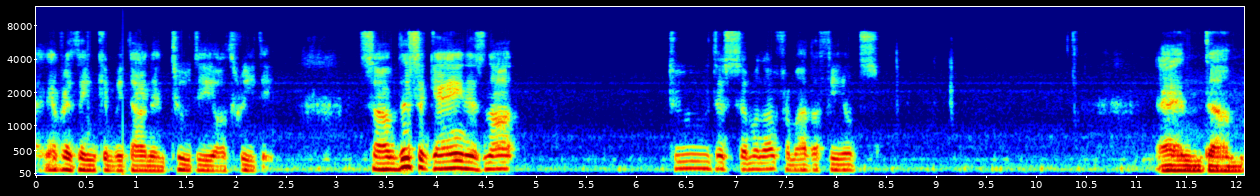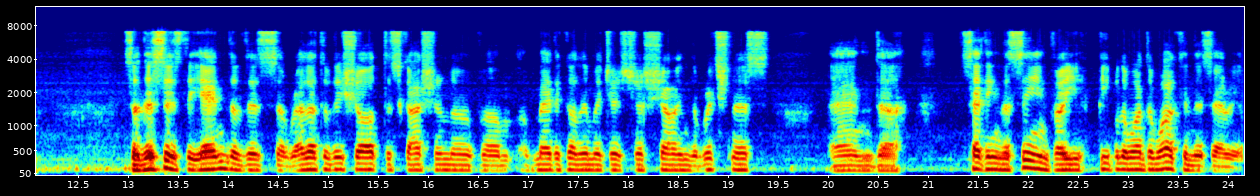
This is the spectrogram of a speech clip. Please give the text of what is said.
And everything can be done in 2D or 3D. So this again is not too dissimilar from other fields. And um, so this is the end of this uh, relatively short discussion of, um, of, medical images, just showing the richness and uh, setting the scene for people who want to work in this area.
